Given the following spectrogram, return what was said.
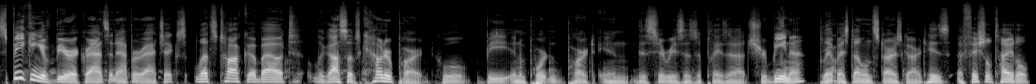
Speaking of bureaucrats and apparatchiks, let's talk about Legasov's counterpart, who will be an important part in this series as it plays out. Shcherbina, played by Stellan Skarsgård. His official title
